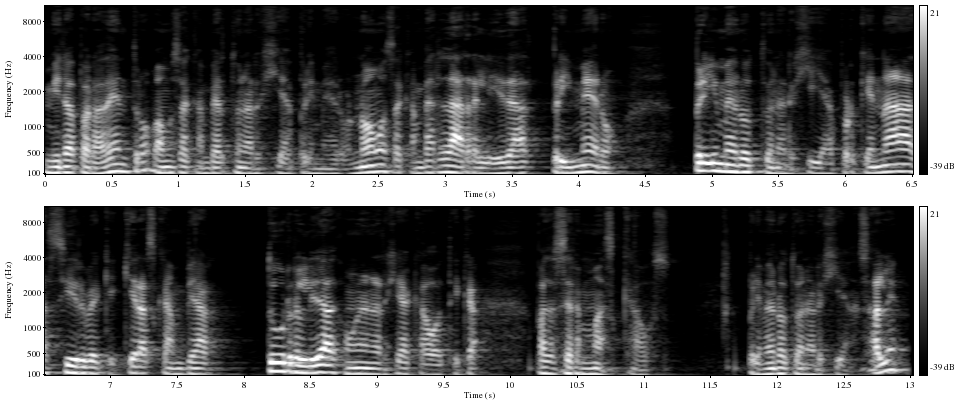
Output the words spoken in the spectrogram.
mira para adentro, vamos a cambiar tu energía primero. No vamos a cambiar la realidad primero. Primero tu energía, porque nada sirve que quieras cambiar tu realidad con una energía caótica. Vas a hacer más caos. Primero tu energía, ¿sale?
